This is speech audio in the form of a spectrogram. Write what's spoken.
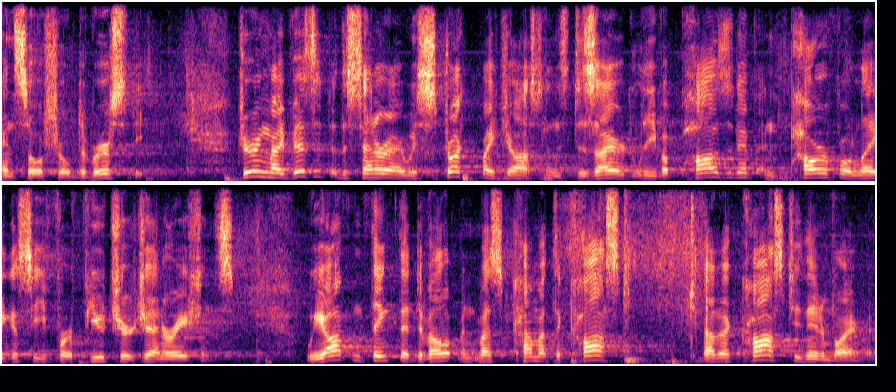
and social diversity. During my visit to the centre, I was struck by Jocelyn's desire to leave a positive and powerful legacy for future generations. We often think that development must come at, the cost, at a cost to the environment.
